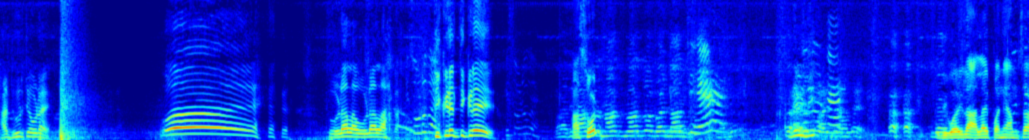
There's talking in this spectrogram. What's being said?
हा धूर तेवढा आहे. ओय! उडाला उडाला. हे तिकडे तिकडे. हे हा सोड. दिवाळीला आलाय पणे आमचा.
